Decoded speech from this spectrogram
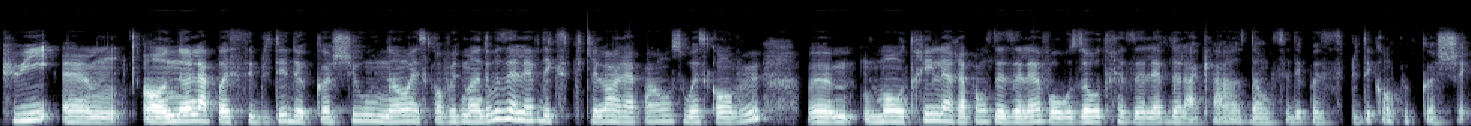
Puis, on a la possibilité de cocher ou non. Est-ce qu'on veut demander aux élèves d'expliquer leur réponse ou est-ce qu'on veut montrer la réponse des élèves aux autres élèves de la classe? Donc, c'est des possibilités qu'on peut cocher.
